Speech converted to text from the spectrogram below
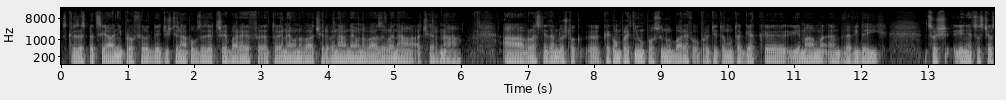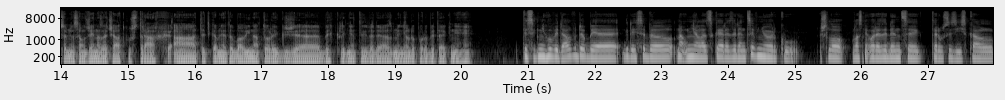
skrze speciální profil, kde je tištěná pouze ze třech barev. Eh, to je neonová červená, neonová zelená a černá. A vlastně tam došlo ke kompletnímu posunu barev oproti tomu, tak jak je mám ve videích což je něco, z čeho jsem měl samozřejmě na začátku strach a teďka mě to baví natolik, že bych klidně ty videa změnil do podoby té knihy. Ty jsi knihu vydal v době, kdy jsi byl na umělecké rezidenci v New Yorku. Šlo vlastně o rezidenci, kterou si získal,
